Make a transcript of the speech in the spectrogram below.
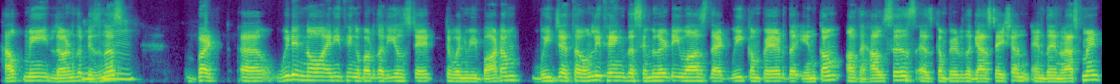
help me learn the mm-hmm. business. But uh, we didn't know anything about the real estate when we bought them. We just the only thing the similarity was that we compared the income of the houses as compared to the gas station and the investment.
